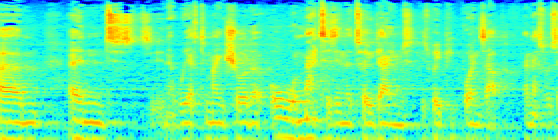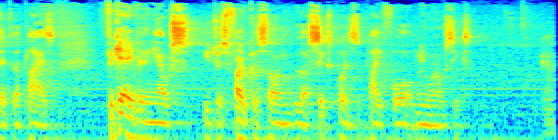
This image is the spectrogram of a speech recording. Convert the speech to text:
um, and you know we have to make sure that all that matters in the two games is we pick points up, and that's what I said to the players. Forget everything else. You just focus on. We've got six points to play for, and we want all six. Okay.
